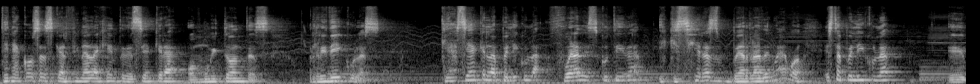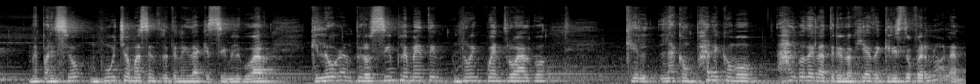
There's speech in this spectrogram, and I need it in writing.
tenía cosas que al final la gente decía que era o muy tontas, ridículas, que hacía que la película fuera discutida y quisieras verla de nuevo. Esta película eh, me pareció mucho más entretenida que Civil War, que Logan, pero simplemente no encuentro algo que la compare como algo de la trilogía de Christopher Nolan.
